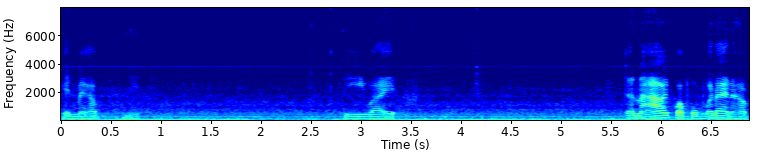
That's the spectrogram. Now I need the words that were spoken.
เห็นไหมครับนี่ตีไว้ จะหนากว่าผมก็ได้นะครับ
